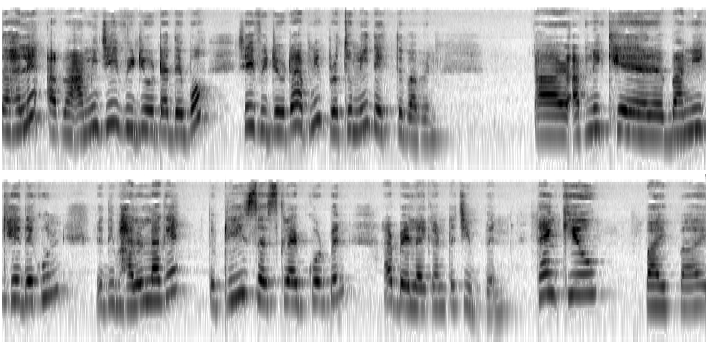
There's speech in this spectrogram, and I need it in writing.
তাহলে আমি যেই ভিডিওটা দেব, সেই ভিডিওটা আপনি প্রথমেই দেখতে পাবেন। আর আপনি খেয়ে, বানিয়ে খেয়ে দেখুন, যদি ভালো লাগে, তো প্লিজ সাবস্ক্রাইব করবেন আর বেল আইকনটা চিপবেন। Thank you bye bye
